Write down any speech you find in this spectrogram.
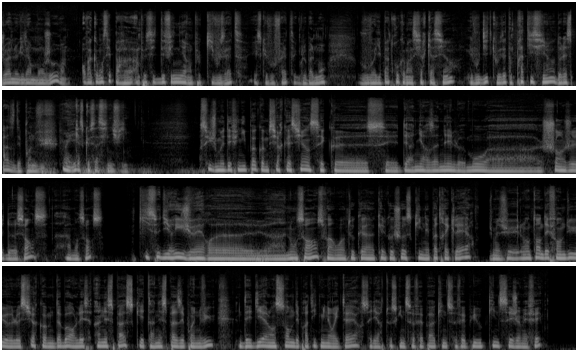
Joanne Le Guilherme, bonjour. On va commencer par euh, un peu essayer de définir un peu qui vous êtes et ce que vous faites globalement. Vous ne voyez pas trop comme un circassien, mais vous dites que vous êtes un praticien de l'espace des points de vue. Oui. Qu'est-ce que ça signifie? Si je me définis pas comme circassien, c'est que ces dernières années, le mot a changé de sens, à mon sens, qui se dirige vers euh, un non-sens, enfin, ou en tout cas quelque chose qui n'est pas très clair. Je me suis longtemps défendu euh, le cirque comme d'abord un espace qui est un espace des points de vue dédié à l'ensemble des pratiques minoritaires, c'est-à-dire tout ce qui ne se fait pas, qui ne se fait plus ou qui ne s'est jamais fait.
